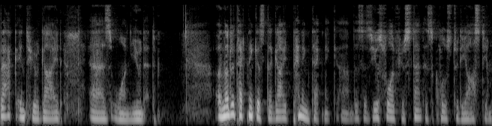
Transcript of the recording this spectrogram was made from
back into your guide as one unit. Another technique is the guide pinning technique. Um, this is useful if your stent is close to the ostium.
